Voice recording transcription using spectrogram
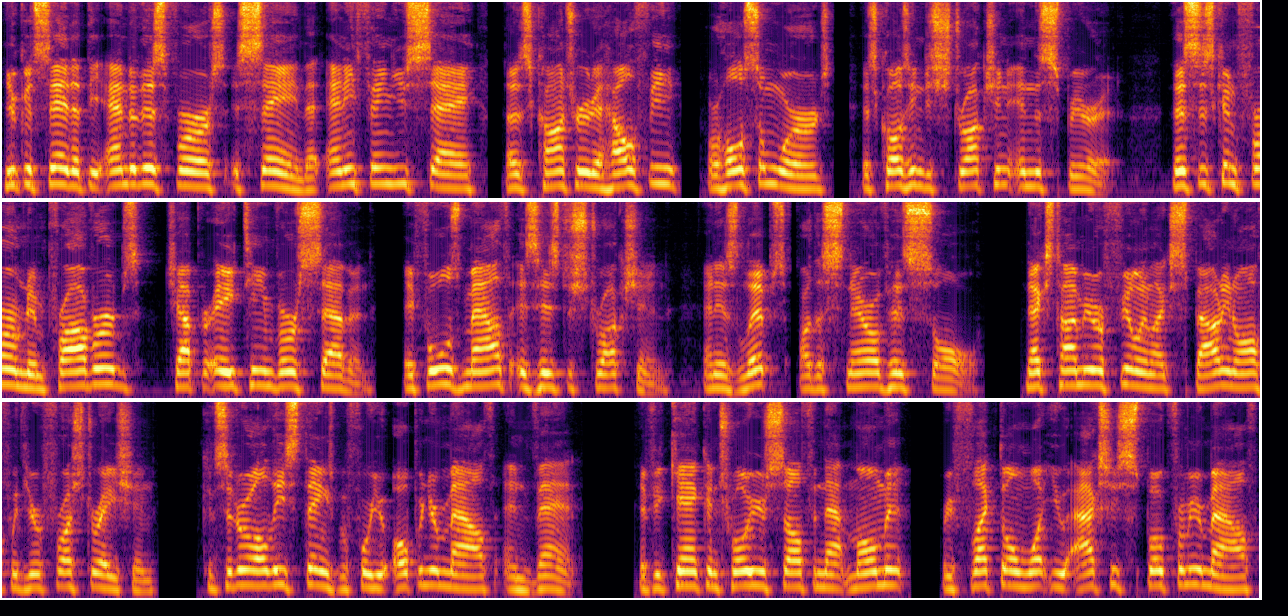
You could say that the end of this verse is saying that anything you say that is contrary to healthy or wholesome words is causing destruction in the spirit. This is confirmed in Proverbs chapter 18 verse 7. A fool's mouth is his destruction, and his lips are the snare of his soul. Next time you are feeling like spouting off with your frustration, consider all these things before you open your mouth and vent. If you can't control yourself in that moment, reflect on what you actually spoke from your mouth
